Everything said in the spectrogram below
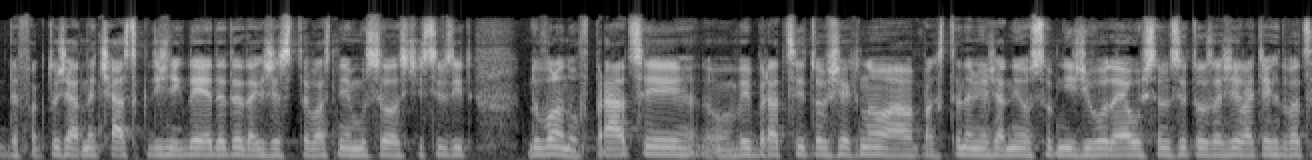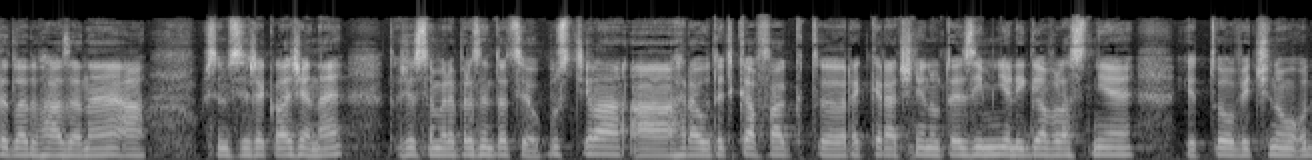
de facto žádné částky, když někde jedete, takže jste vlastně musel ještě si vzít dovolenou v práci, vybrat si to všechno a pak jste neměl žádný osobní život a já už jsem si to zažila těch 20 let vházané a už jsem si řekla, že ne, takže jsem reprezentaci opustila a hraju teďka fakt rekreačně, no to je zimní liga vlastně, je to většinou od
